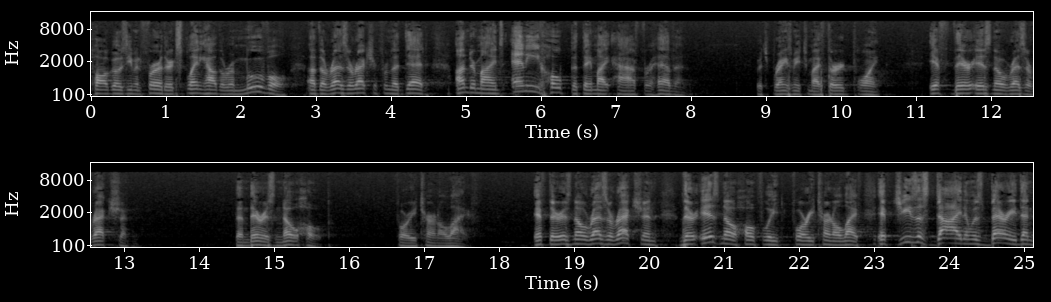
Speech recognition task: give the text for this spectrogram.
Paul goes even further, explaining how the removal of the resurrection from the dead undermines any hope that they might have for heaven. Which brings me to my third point. if there is no resurrection, then there is no hope for eternal life. If there is no resurrection, there is no hope for eternal life. If Jesus died and was buried, then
